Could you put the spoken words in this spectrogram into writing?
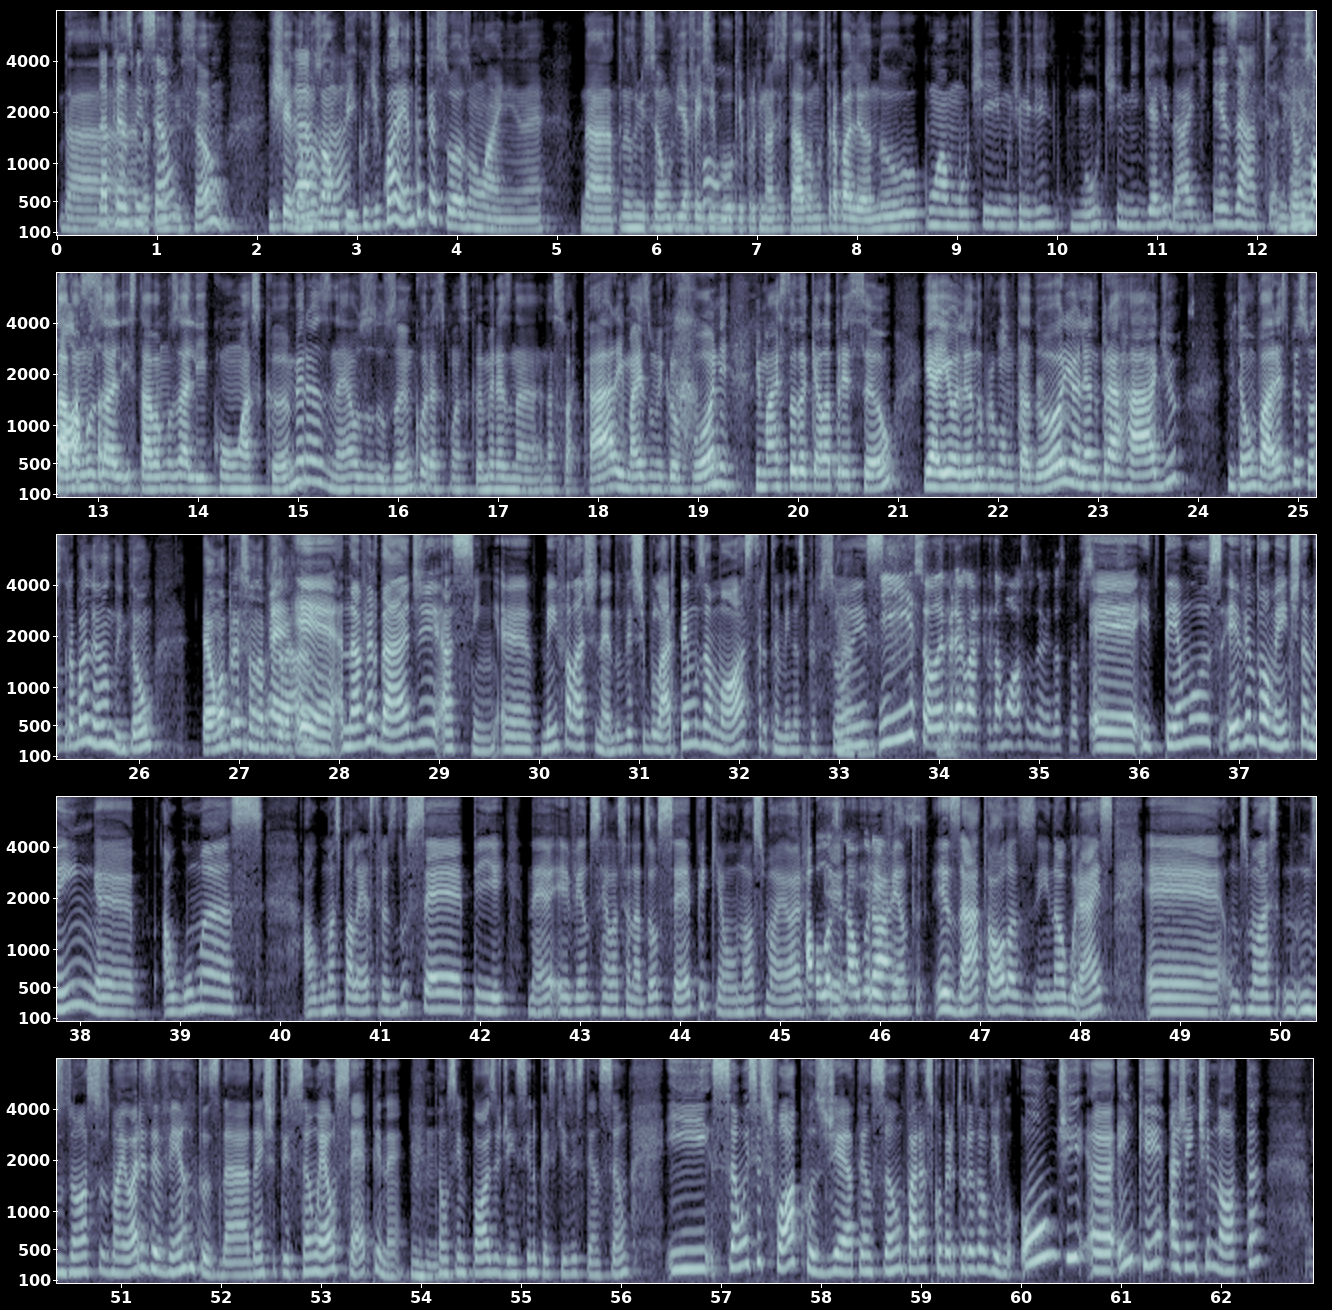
da, Da transmissão? transmissão, e chegamos a um pico de 40 pessoas online, né? Na, na transmissão via Facebook, porque nós estávamos trabalhando com a multi, multimedi, multimedialidade. Exato. Então Nossa! estávamos ali, estávamos ali com as câmeras, né? Os, os âncoras com as câmeras na, na sua cara e mais um microfone e mais toda aquela pressão. E aí olhando para o computador e olhando para a rádio. Então várias pessoas trabalhando. Então é uma pressão na professora. Carmen. É, na verdade, assim, é, bem falaste, né? Do vestibular, temos a mostra também nas profissões. Isso, eu lembrei agora da mostra também das profissões. É, e temos, eventualmente, também é, algumas, algumas palestras do CEP, né? Eventos relacionados ao CEP, que é o nosso maior Aulas é, inaugurais. evento. Exato, aulas inaugurais. É, um, dos, um dos nossos maiores eventos da, da instituição é o CEP, né? Uhum. Então, Simpósio de Ensino, Pesquisa e Extensão. E são esses focos de atenção para as coberturas ao vivo, onde, ah, em que a gente nota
